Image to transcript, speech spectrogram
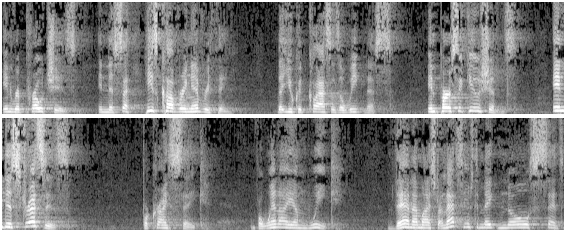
in reproaches, in necessity. He's covering everything that you could class as a weakness, in persecutions, in distresses, for Christ's sake. For when I am weak, then am I strong. And that seems to make no sense.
